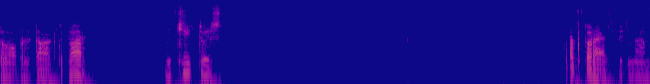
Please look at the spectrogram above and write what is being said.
Добре, так, тепер. Який той. с- Тракторець візьмемо.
